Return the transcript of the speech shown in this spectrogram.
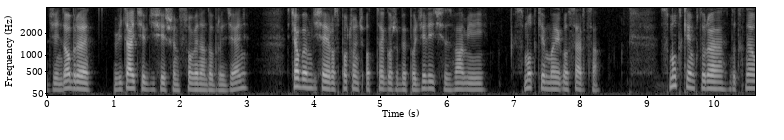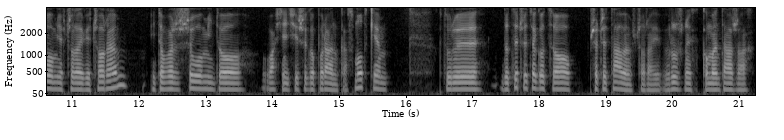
Dzień dobry, witajcie w dzisiejszym Słowie na dobry dzień. Chciałbym dzisiaj rozpocząć od tego, żeby podzielić się z Wami smutkiem mojego serca. Smutkiem, które dotknęło mnie wczoraj wieczorem i towarzyszyło mi do właśnie dzisiejszego poranka. Smutkiem, który dotyczy tego, co przeczytałem wczoraj w różnych komentarzach,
